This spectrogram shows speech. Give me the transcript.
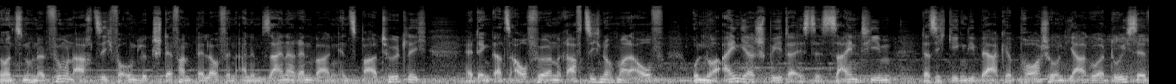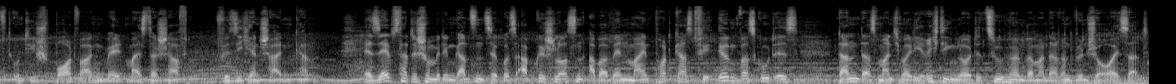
1985 verunglückt Stefan Belloff in einem seiner Rennwagen ins Bar tödlich. Er denkt ans Aufhören, rafft sich nochmal auf und nur ein Jahr später ist es sein Team, das sich gegen die Werke Porsche und Jaguar durchsetzt und die Sportwagen-Weltmeisterschaft für sich entscheiden kann. Er selbst hatte schon mit dem ganzen Zirkus abgeschlossen, aber wenn mein Podcast für irgendwas gut ist, dann, dass manchmal die richtigen Leute zuhören, wenn man darin Wünsche äußert.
